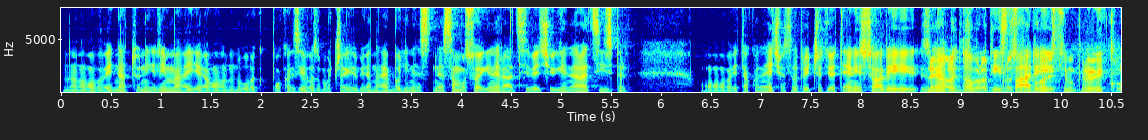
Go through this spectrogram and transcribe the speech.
No, ovaj, na turnirima je on uvek pokazivao zbog čega je bio najbolji, ne, ne samo u svojoj generaciji, već i u generaciji ispred. Ovaj, tako da nećemo sad pričati o tenisu, ali zbog, Ne, ali dobro, zbog tih stvari... koristimo priliku.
